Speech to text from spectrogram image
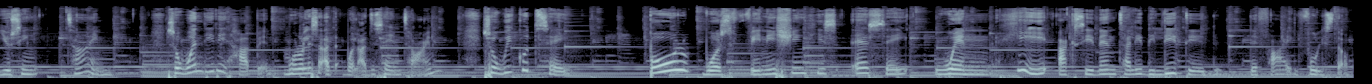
using time. So, when did it happen? More or less at well, at the same time. So, we could say Paul was finishing his essay when he accidentally deleted the file, full stop.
